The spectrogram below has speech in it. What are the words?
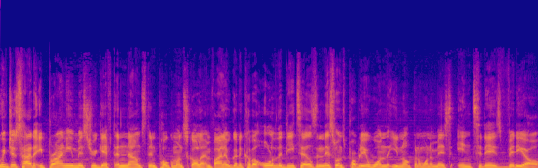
We've just had a brand new mystery gift announced in Pokemon Scarlet and Violet. We're going to cover all of the details, and this one's probably a one that you're not going to want to miss in today's video.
